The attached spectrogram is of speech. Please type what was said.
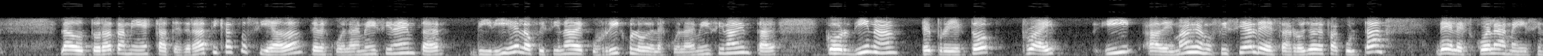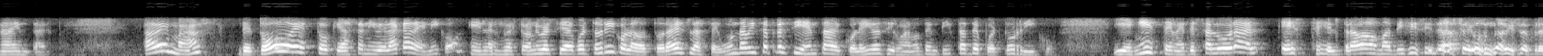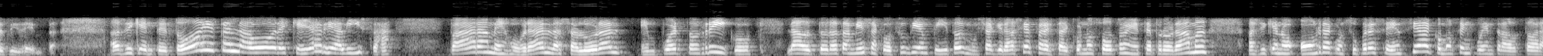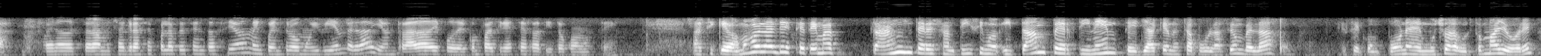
La doctora también es catedrática asociada de la Escuela de Medicina Dental dirige la oficina de currículo de la Escuela de Medicina Dental, coordina el proyecto PRIDE y además es oficial de desarrollo de facultad de la Escuela de Medicina Dental. Además de todo esto que hace a nivel académico, en nuestra Universidad de Puerto Rico, la doctora es la segunda vicepresidenta del Colegio de Cirujanos Dentistas de Puerto Rico. Y en este mes de salud oral, este es el trabajo más difícil de la segunda vicepresidenta. Así que entre todas estas labores que ella realiza para mejorar la salud oral en Puerto Rico, la doctora también sacó su tiempito y muchas gracias por estar con nosotros en este programa. Así que nos honra con su presencia. ¿Cómo se encuentra, doctora? Bueno, doctora, muchas gracias por la presentación. Me encuentro muy bien, ¿verdad? Y honrada de poder compartir este ratito con usted. Así que vamos a hablar de este tema tan interesantísimo y tan pertinente, ya que nuestra población, ¿verdad?, que se compone de muchos adultos mayores.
